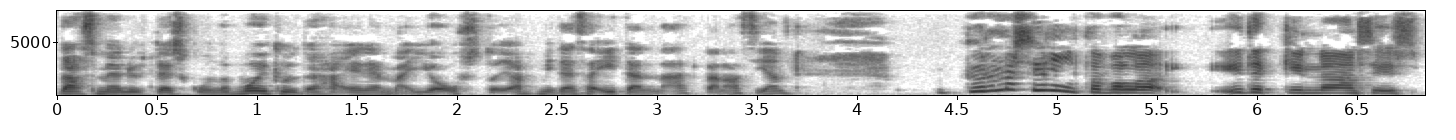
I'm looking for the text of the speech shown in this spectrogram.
tässä meidän yhteiskunta voi kyllä tehdä enemmän joustoja. Miten sä itse näet tämän asian? Kyllä mä sillä tavalla itsekin näen siis,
